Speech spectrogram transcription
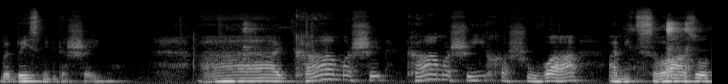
בביס מקדשנו. אה, כמה, ש, כמה שהיא חשובה המצווה הזאת,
